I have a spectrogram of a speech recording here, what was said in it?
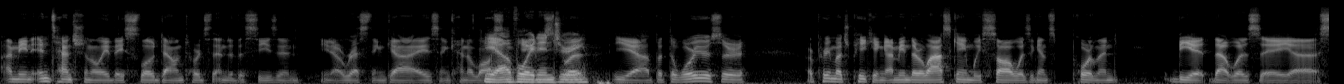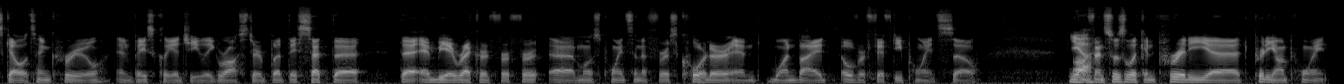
I mean, intentionally they slowed down towards the end of the season. You know, resting guys and kind of lost. Yeah, avoid games, injury. but- yeah, but the Warriors are are pretty much peaking. I mean, their last game we saw was against Portland be it that was a uh, skeleton crew and basically a G League roster, but they set the the NBA record for, for uh, most points in the first quarter and won by over 50 points. So Yeah. offense was looking pretty uh, pretty on point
